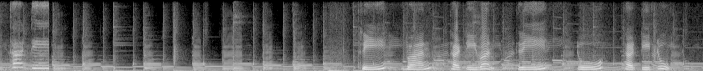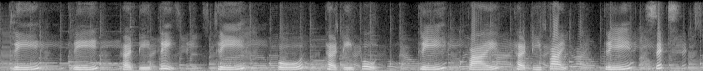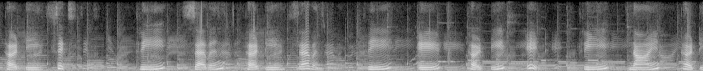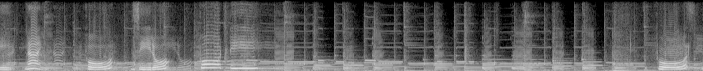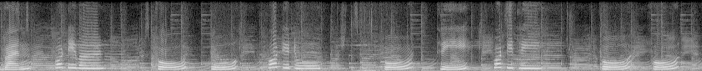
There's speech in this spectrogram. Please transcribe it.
thirty. Three one thirty one, three two thirty two, three three thirty three, three four thirty four, three five thirty five, three six thirty six, three seven thirty seven, three eight thirty eight, three nine thirty nine, four zero forty. Four one forty one, four two forty two, four three forty three, four four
